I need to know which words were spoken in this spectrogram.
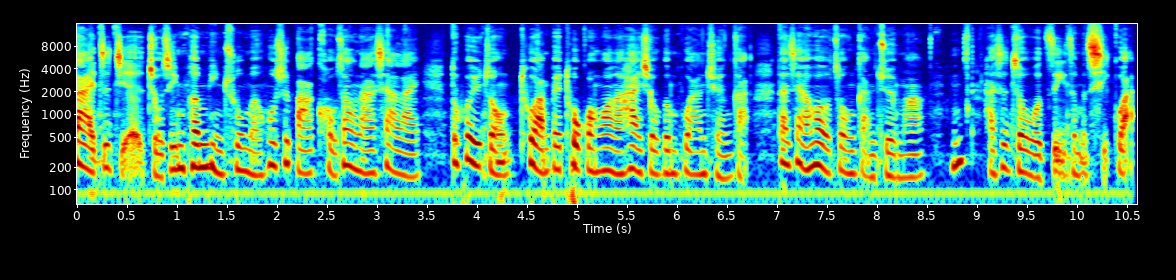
带自己的酒精喷瓶出门，或是把口罩拿下来，都会有一种突然被脱光光的害羞跟不安全感。大家也会有这种感觉吗？嗯，还是只有我自己这么奇怪？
